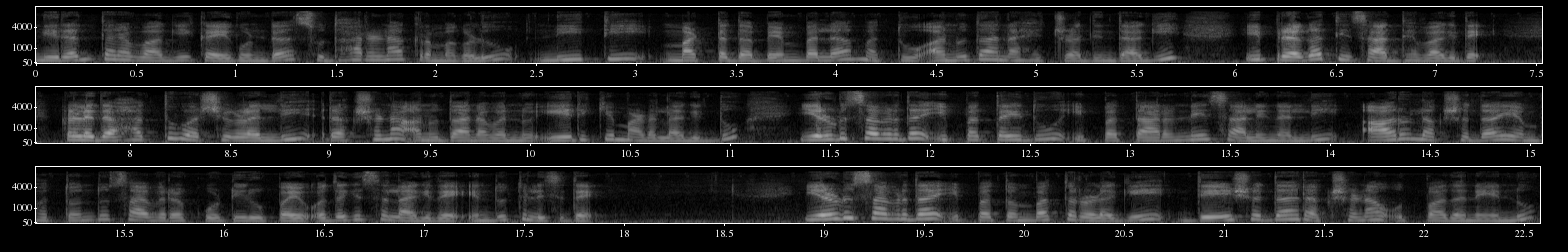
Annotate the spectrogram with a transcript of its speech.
ನಿರಂತರವಾಗಿ ಕೈಗೊಂಡ ಸುಧಾರಣಾ ಕ್ರಮಗಳು ನೀತಿ, ಮಟ್ಟದ ಬೆಂಬಲ ಮತ್ತು ಅನುದಾನ ಹೆಚ್ಚಳದಿಂದಾಗಿ ಈ ಪ್ರಗತಿ ಸಾಧ್ಯವಾಗಿದೆ. ಕಳೆದ ಹತ್ತು ವರ್ಷಗಳಲ್ಲಿ ರಕ್ಷಣಾ ಅನುದಾನವನ್ನು ಏರಿಕೆ ಮಾಡಲಾಗಿದ್ದು, ಎರಡು ಸಾವಿರದ ಇಪ್ಪತ್ತೈದು ಇಪ್ಪತ್ತಾರನೇ ಸಾಲಿನಲ್ಲಿ ಆರು ಲಕ್ಷದ ಎಂಬತ್ತೊಂದು ಸಾವಿರ ಕೋಟಿ ರೂಪಾಯಿ ಒದಗಿಸಲಾಗಿದೆ ಎಂದು ತಿಳಿಸಿದೆ. ಎರಡು ಸಾವಿರದ ಇಪ್ಪತ್ತೊಂಬತ್ತರೊಳಗೆ ದೇಶದ ರಕ್ಷಣಾ ಉತ್ಪಾದನೆಯನ್ನು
